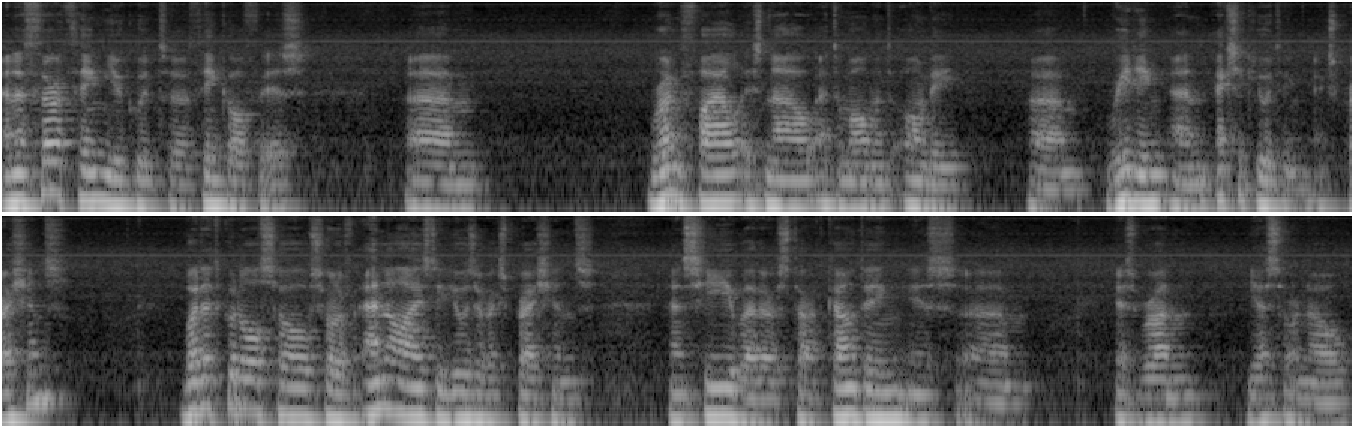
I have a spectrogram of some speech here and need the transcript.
And a third thing you could uh, think of is um, run file is now at the moment only um, reading and executing expressions, but it could also sort of analyze the user expressions and see whether start counting is, um, is run, yes or no.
